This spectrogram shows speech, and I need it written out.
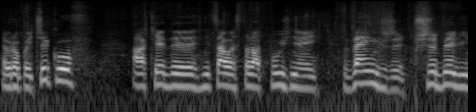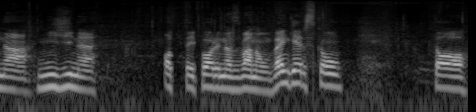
Europejczyków, a kiedy niecałe 100 lat później Węgrzy przybyli na nizinę od tej pory nazwaną węgierską, to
